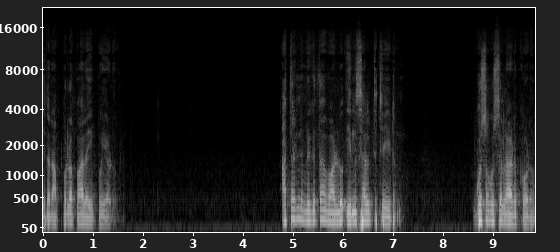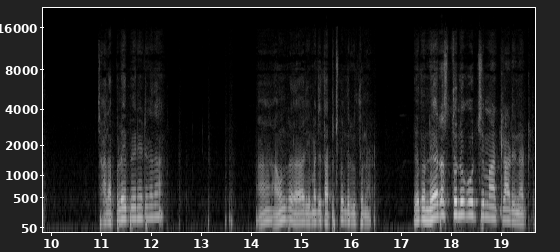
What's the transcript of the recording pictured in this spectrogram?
ఇతను అప్పుల పాలైపోయాడు. అతన్ని మిగతా వాళ్ళు ఇన్సల్ట్ చేయడం గుసగుసలాడుకోవడం. చాలా అప్పులైపోయినట్టు కదా. అవును కదా ఈ మధ్య తప్పించుకొని తిరుగుతున్నాడు. ఏదో నేరస్తుని గూర్చి మాట్లాడినట్లు.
